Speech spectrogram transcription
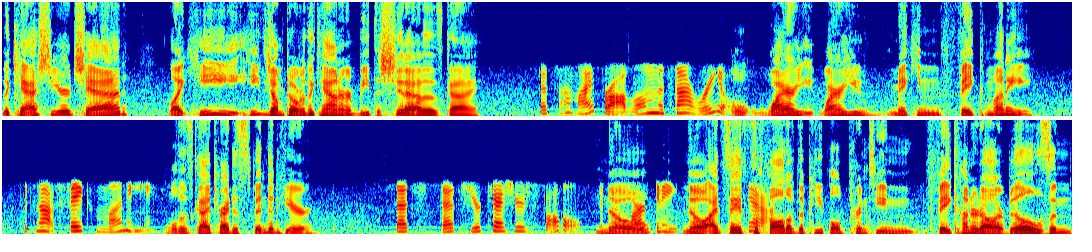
the cashier Chad, like he he jumped over the counter and beat the shit out of this guy. That's not my problem. It's not real. Well, why are you why are you making fake money? It's not fake money. Well, this guy tried to spend it here. That's that's your cashier's fault. It's no, marketing. no, I'd say it's the fault of the people printing fake hundred dollar bills and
